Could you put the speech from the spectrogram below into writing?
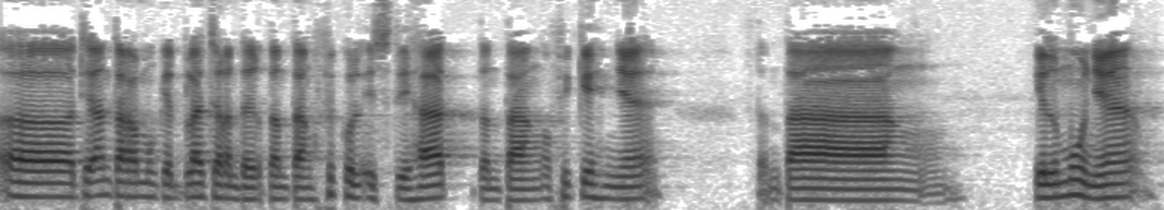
e, di antara mungkin pelajaran dari tentang fikul istihad, tentang fikihnya, tentang ilmunya,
